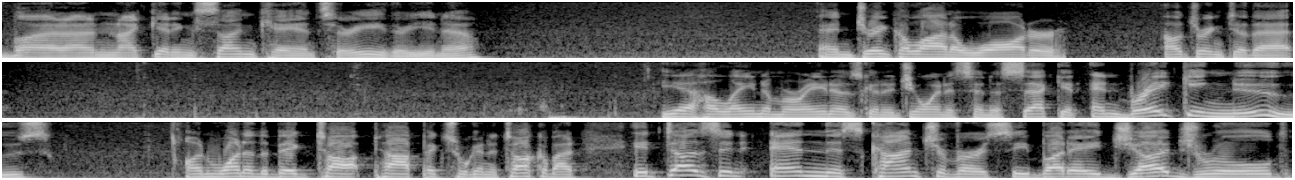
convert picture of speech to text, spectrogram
But I'm not getting sun cancer either, you know? And drink a lot of water. I'll drink to that. Yeah, Helena Moreno is going to join us in a second. And breaking news on one of the big top topics we're going to talk about. It doesn't end this controversy, but a judge ruled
